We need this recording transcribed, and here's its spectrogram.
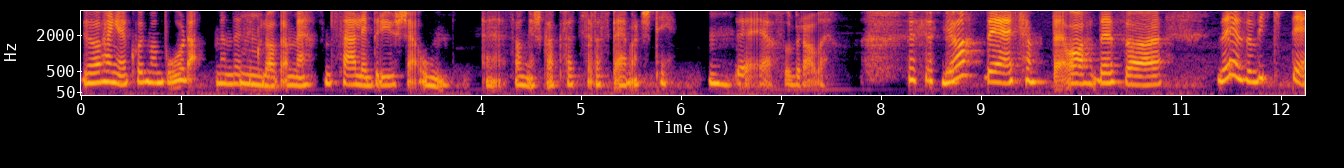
uavhengig av hvor man bor, da. Men det er mm. psykologer med som særlig bryr seg om eh, svangerskap, fødsel og spedbarnstid. Mm. Det er så bra, det. ja, det er kjempe Og det er så, det er jo så viktig.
